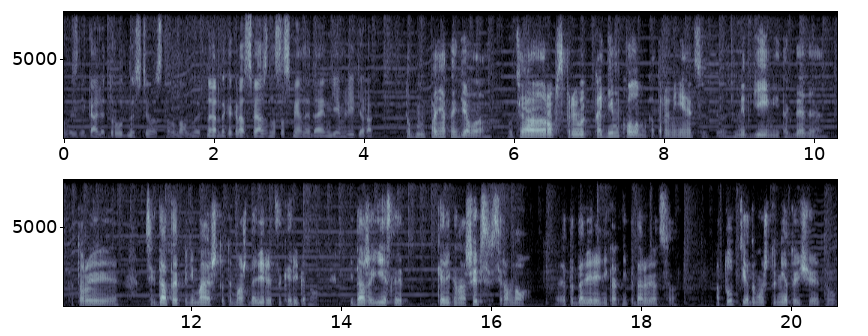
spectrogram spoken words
возникали трудности в основном. Ну, это, наверное, как раз связано со сменой, да, ингейм лидера. М, понятное дело, у тебя Робс привык к одним колам, которые меняются в мидгейме и так далее, которые всегда ты понимаешь, что ты можешь довериться Керригану. И даже если Керриган ошибся, все равно это доверие никак не подорвется. А тут, я думаю, что нету еще этого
